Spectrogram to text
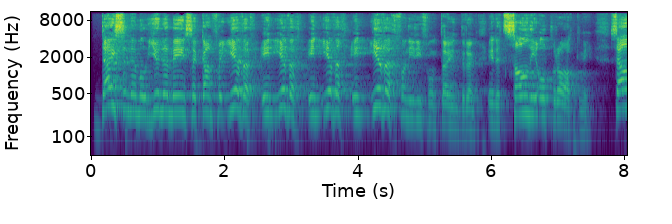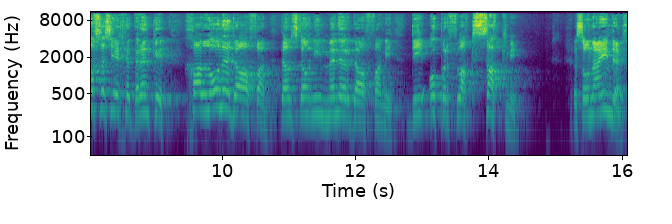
Duisende miljoene mense kan vir ewig en ewig en ewig en ewig van hierdie fontein drink en dit sal nie opraak nie. Selfs as jy gedrink het galonne daarvan, dan is daar nie minder daarvan nie. Die oppervlak sak nie. Is oneindig.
